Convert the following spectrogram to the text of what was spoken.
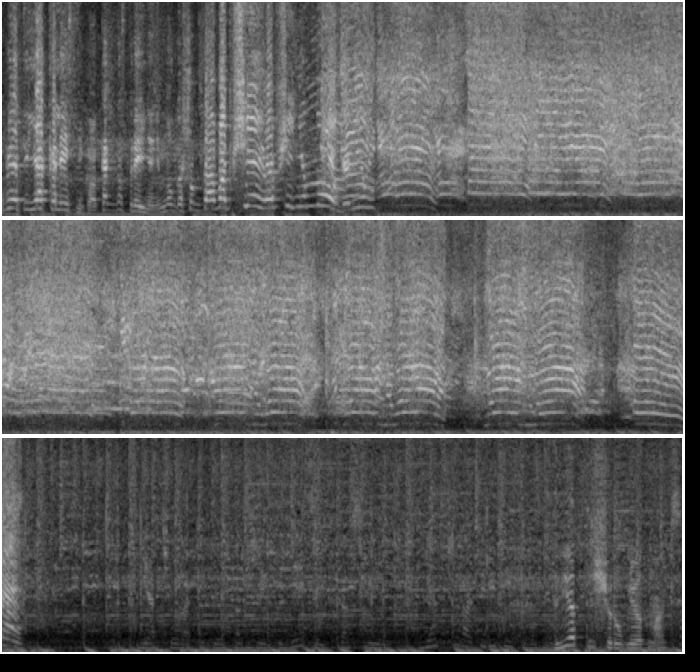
Рублей от Илья Колесникова. Как настроение? Немного шок? Да вообще, вообще немного. нем- Я вчера купил как жить 10 кослин. Я вчера переписывался. Две тысячи рублей от Макси.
